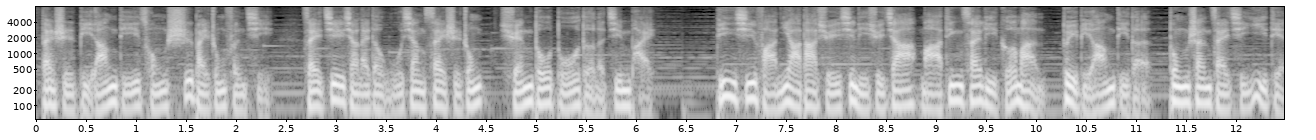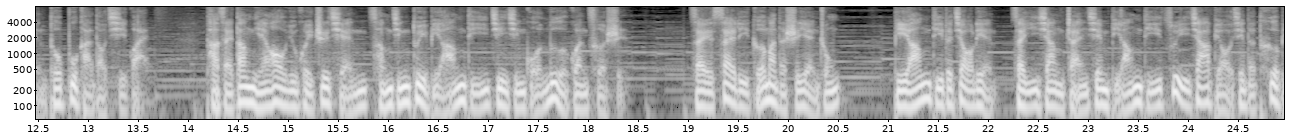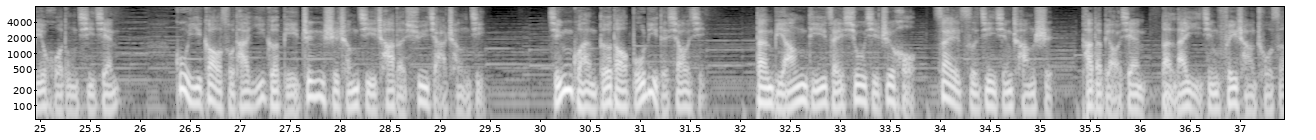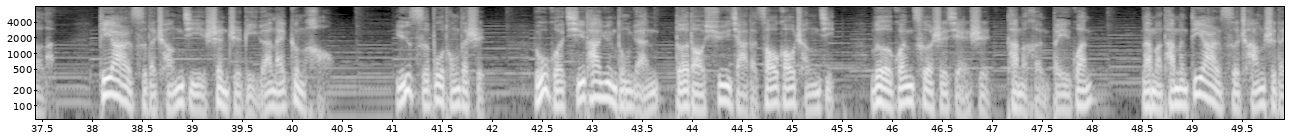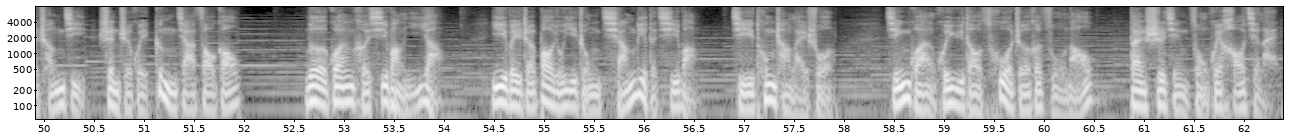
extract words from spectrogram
但是比昂迪从失败中奋起，在接下来的五项赛事中全都夺得了金牌。宾夕法尼亚大学心理学家马丁·塞利格曼对比昂迪的东山再起一点都不感到奇怪，他在当年奥运会之前曾经对比昂迪进行过乐观测试，在塞利格曼的实验中。比昂迪的教练在一项展现比昂迪最佳表现的特别活动期间，故意告诉他一个比真实成绩差的虚假成绩。尽管得到不利的消息，但比昂迪在休息之后再次进行尝试，他的表现本来已经非常出色了，第二次的成绩甚至比原来更好。与此不同的是，如果其他运动员得到虚假的糟糕成绩，乐观测试显示他们很悲观。那么他们第二次尝试的成绩甚至会更加糟糕。乐观和希望一样，意味着抱有一种强烈的期望，即通常来说，尽管会遇到挫折和阻挠，但事情总会好起来。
